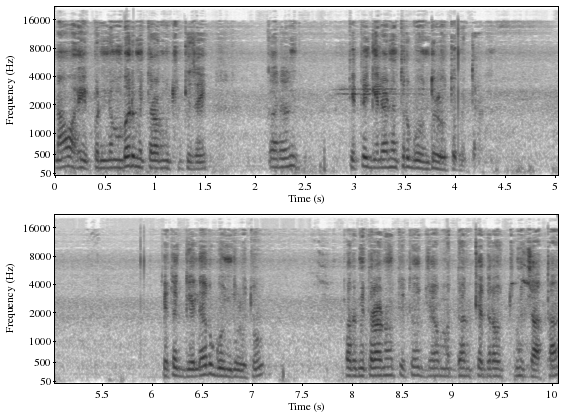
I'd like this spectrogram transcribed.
नाव आहे पण नंबर मित्रांनो चुकीचं आहे. कारण तिथे गेल्यानंतर गोंधळ होतो मित्रांनो. तिथं गेल्यावर गोंधळ होतो. तर मित्रांनो तिथं ज्या मतदान केंद्रावर तुम्ही जाता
